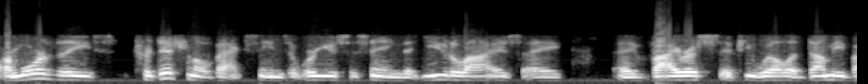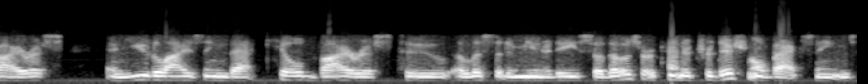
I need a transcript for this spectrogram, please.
are more of these traditional vaccines that we're used to seeing that utilize a a virus, if you will, a dummy virus and utilizing that killed virus to elicit immunity. So those are kind of traditional vaccines.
